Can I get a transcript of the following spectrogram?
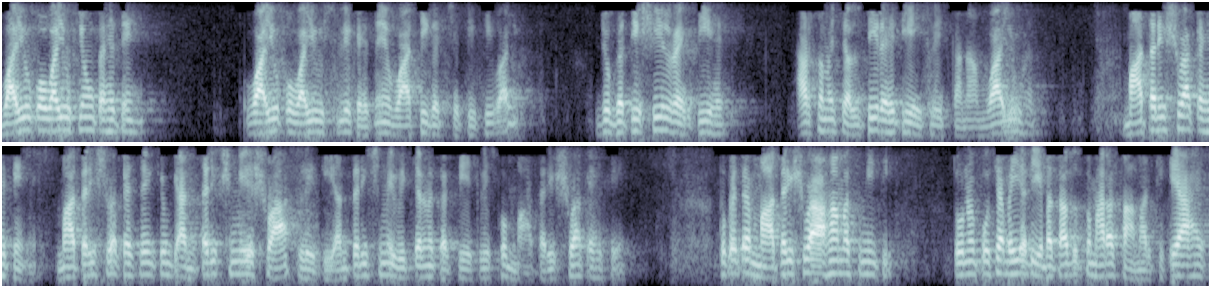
वायु को वायु क्यों कहते हैं? वायु को वायु इसलिए कहते हैं, वाति गच्छती थी वायु, जो गतिशील रहती है। हर समय चलती रहती है इसलिए इसका नाम वायु है। मातरिश्वा कहते हैं। मातरिश्वा कहते हैं? क्योंकि अंतरिक्ष में ये श्वास लेती है, अंतरिक्ष में विचरण करती है, इसलिए इसको मातरिश्वा कहते हैं। तो कहते हैं, मातरिश्वा अहम अस्मी थी। तो उन्होंने पूछा, भैया तो ये बता दो, तुम्हारा सामर्थ्य क्या है?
